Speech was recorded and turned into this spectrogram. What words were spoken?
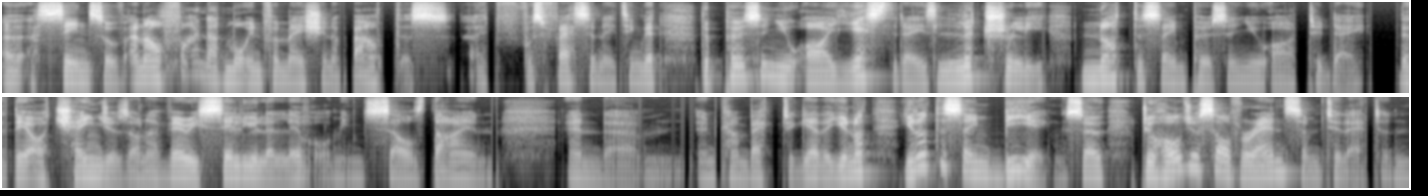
a, a, sense of, and I'll find out more information about this. It was fascinating that the person you are yesterday is literally not the same person you are today. That there are changes on a very cellular level. I mean, cells die and and um, and come back together. You're not you're not the same being. So to hold yourself ransom to that, and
